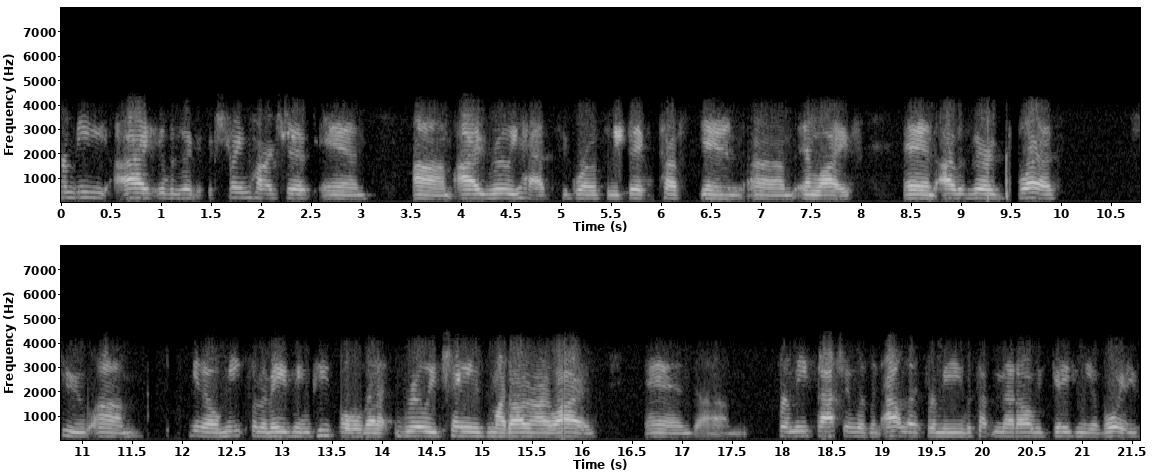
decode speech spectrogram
for me, I it was an extreme hardship, and um, I really had to grow some thick, tough skin um, in life. And I was very blessed to, um, you know, meet some amazing people that really changed my daughter and I lives and um, for me, fashion was an outlet for me. It was something that always gave me a voice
